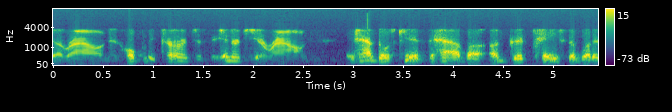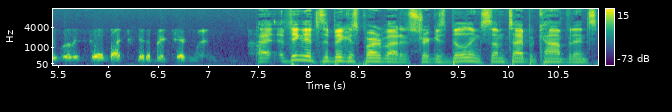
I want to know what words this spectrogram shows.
around and hopefully turn just the energy around have those kids to have a, a good taste of what it really feels like to get a Big Ten win. I think that's the biggest part about it, Strick, is building some type of confidence.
